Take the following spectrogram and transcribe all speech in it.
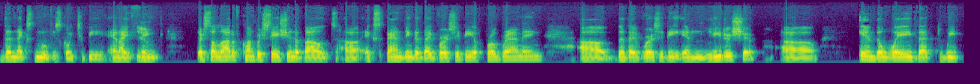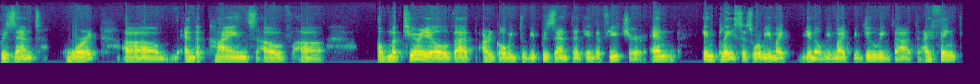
the next move is going to be. And I think yeah. there's a lot of conversation about uh, expanding the diversity of programming, uh, the diversity in leadership, uh, in the way that we present work um, and the kinds of uh, of material that are going to be presented in the future. And in places where we might you know we might be doing that i think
